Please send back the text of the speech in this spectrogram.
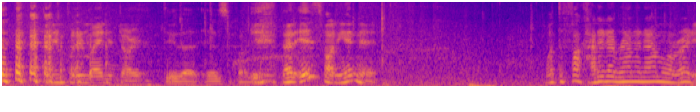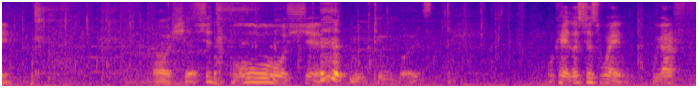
I didn't put it in my inventory. Dude, that is funny. That is funny, isn't it? What the fuck? How did I run of ammo already? Oh shit. Shit's bullshit. Me too, boys. Okay, let's just wait. We gotta f-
